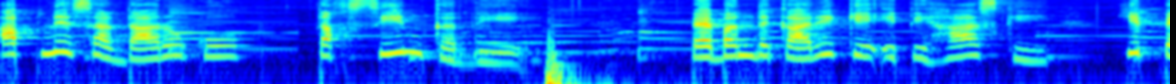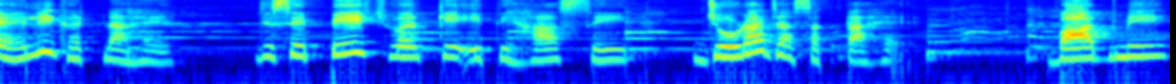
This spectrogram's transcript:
अपने सरदारों को तकसीम कर दिए। पैबंदकारी के इतिहास की ये पहली घटना है जिसे पेचवर्क के इतिहास से जोड़ा जा सकता है। बाद में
